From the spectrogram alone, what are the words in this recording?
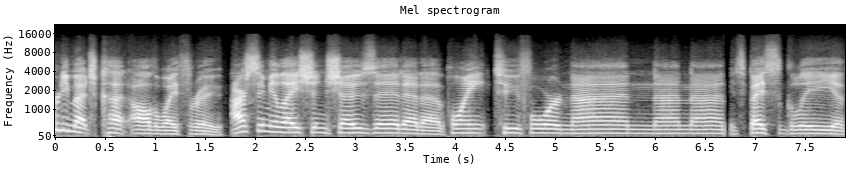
pretty much cut all the way through. Our simulation shows it at a 0.24999. It's basically a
